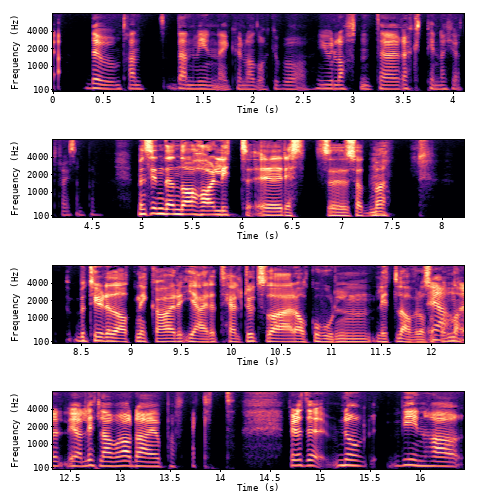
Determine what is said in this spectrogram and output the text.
ja, det er jo omtrent den vinen jeg kunne ha drukket på julaften til røkt pinnekjøtt, for eksempel. Men siden den da har litt eh, restsødme, betyr det da at den ikke har gjæret helt ut, så da er alkoholen litt lavere også Ja, på den, da? ja, litt lavere, og da er jo perfekt. For dette, når vin har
